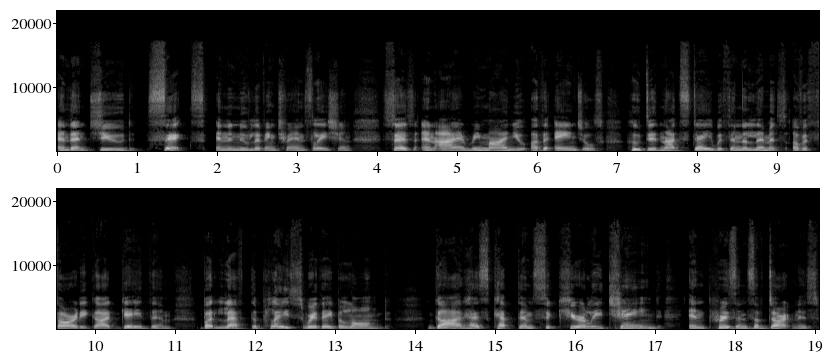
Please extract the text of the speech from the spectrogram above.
And then Jude 6 in the New Living Translation says, And I remind you of the angels who did not stay within the limits of authority God gave them, but left the place where they belonged. God has kept them securely chained in prisons of darkness,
